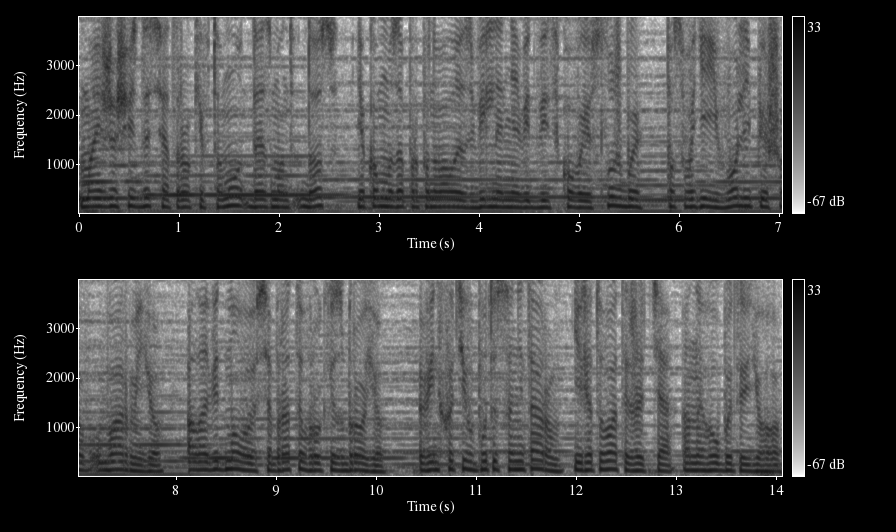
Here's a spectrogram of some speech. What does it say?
Майже 60 років тому Дезмонд Дос, якому запропонували звільнення від військової служби, по своїй волі пішов в армію, але відмовився брати в руки зброю. Він хотів бути санітаром і рятувати життя, а не губити його.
